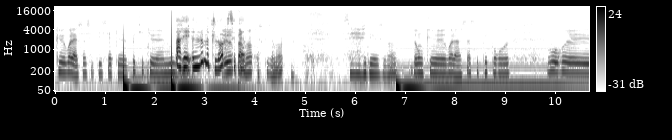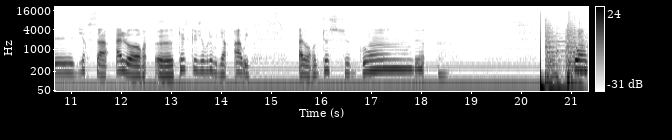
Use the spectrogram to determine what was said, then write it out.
Donc euh, voilà, ça c'était cette euh, petite euh, musique. Pareil, le matelot, Euh, c'était pardon, excusez-moi. C'est la vidéo suivante. Donc euh, voilà, ça c'était pour vous dire ça. Alors, qu'est-ce que je voulais vous dire? Ah oui. Alors, deux secondes. Donc,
